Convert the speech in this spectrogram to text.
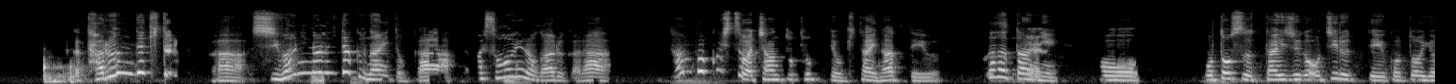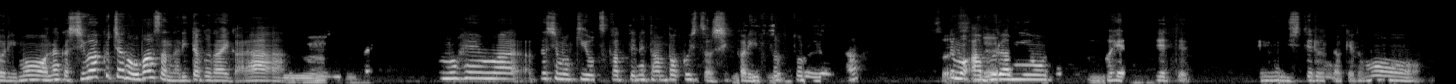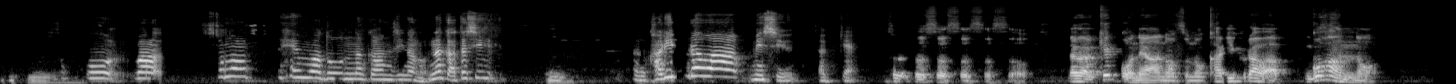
なんかたるんできたりとか、シワになりたくないとか、やっぱりそういうのがあるから、タンパク質はちゃんと取っておきたいなっていう、ただ単に、こう、落とす体重が落ちるっていうことよりも、なんかしわくちゃのおばあさんになりたくないから、うん。この辺は私も気を使ってね、タンパク質はしっかりと取るような。そうでも脂身をうん減ってってっていうふうにしてるんだけども、うんそこは、その辺はどんな感じなの？なんか私、うんあのカリフラワー飯だっけ？そうそうそうそうそうそう。だから結構ね、あの、そのカリフラワー、ご飯の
